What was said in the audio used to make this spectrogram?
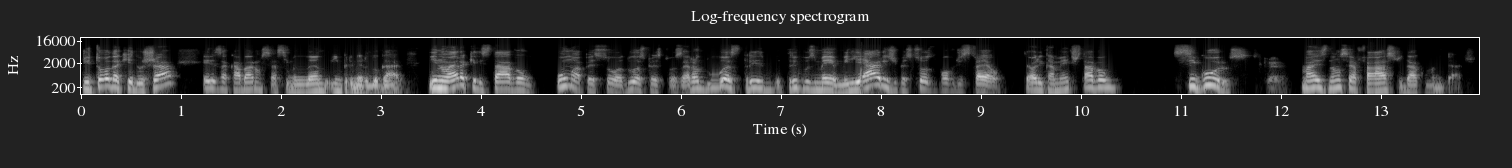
de todo aquilo já, eles acabaram se assimilando em primeiro lugar. E não era que eles estavam uma pessoa, duas pessoas, eram duas tribos, tribos meio, milhares de pessoas do povo de Israel. Teoricamente estavam seguros, mas não se afaste da comunidade.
